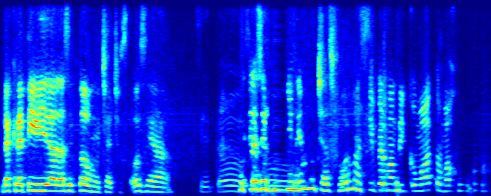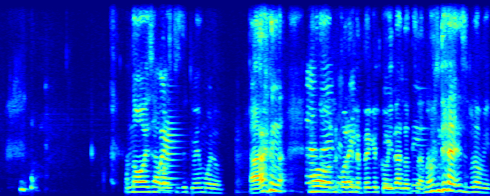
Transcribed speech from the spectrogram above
la creatividad hace todo, muchachos, o sea... Sí, todo, el placer tiene muchas formas. Y Fernando, ¿y cómo toma jugo? No, esa bueno. es que me muero. Ah, no, por ahí le pegue el COVID a Lotza, ¿no? Ya es bromi.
